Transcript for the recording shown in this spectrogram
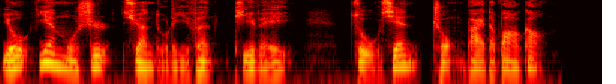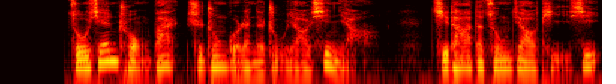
由燕牧师宣读了一份题为《祖先崇拜》的报告。祖先崇拜是中国人的主要信仰，其他的宗教体系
